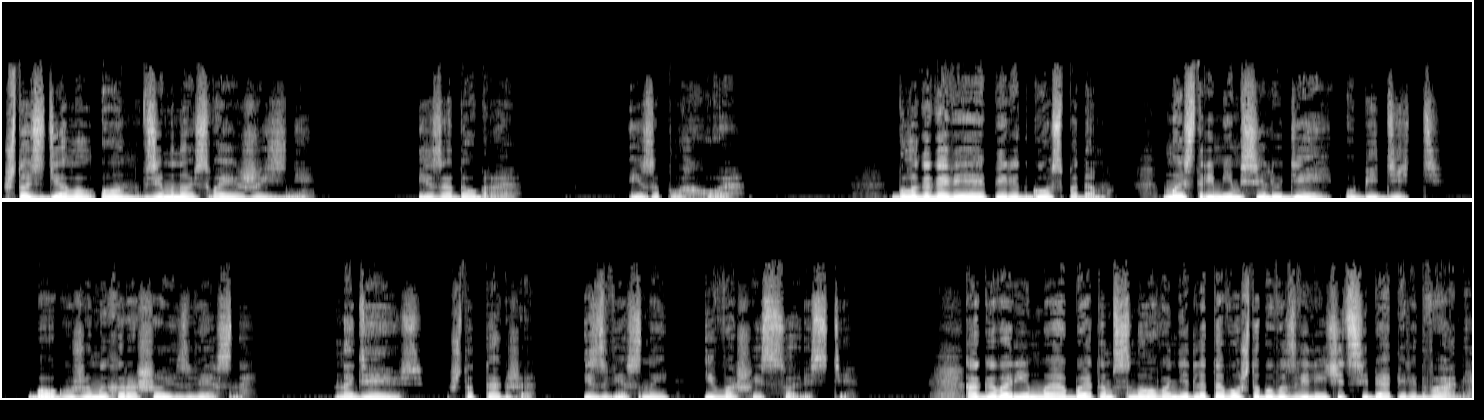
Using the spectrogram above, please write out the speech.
что сделал он в земной своей жизни, и за доброе, и за плохое. Благоговея перед Господом, мы стремимся людей убедить. Богу же мы хорошо известны. Надеюсь, что также известны и вашей совести. А говорим мы об этом снова не для того, чтобы возвеличить себя перед вами,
